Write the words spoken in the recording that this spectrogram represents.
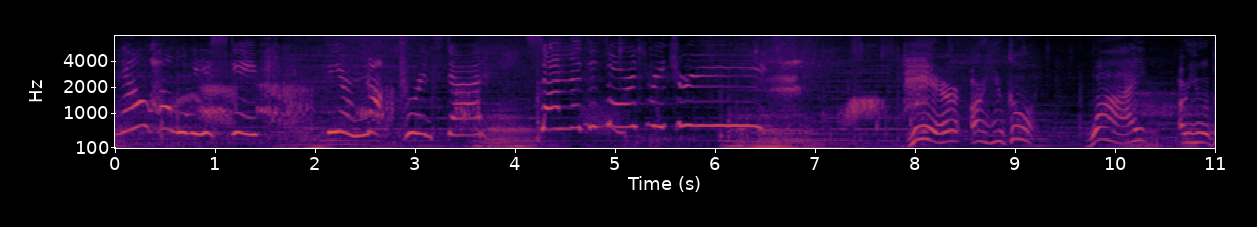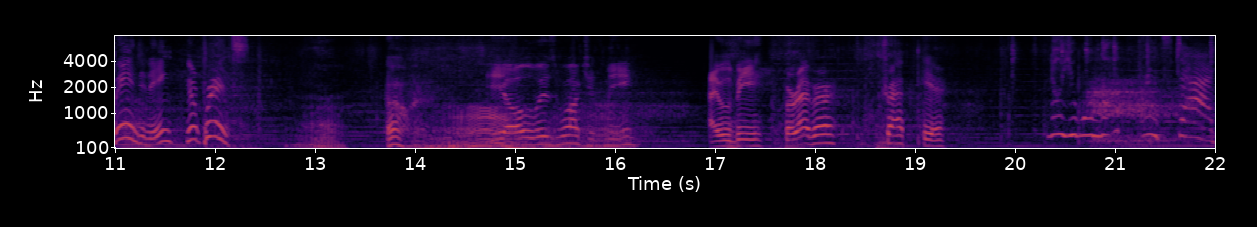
Now how will we escape? Fear not, Prince Dad. Sinornithosaurus, retreat! Where are you going? Why are you abandoning your prince? Oh. He always watcheth me. I will be forever trapped here. No, you will not, Prince Dad.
